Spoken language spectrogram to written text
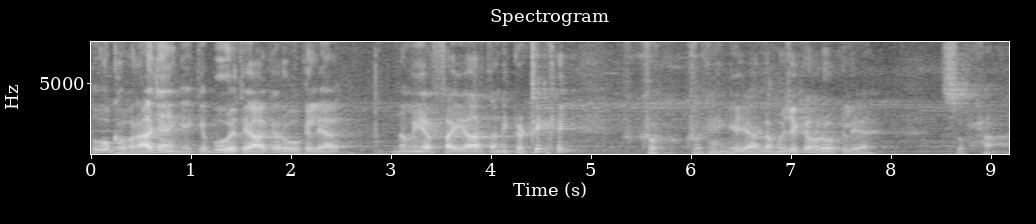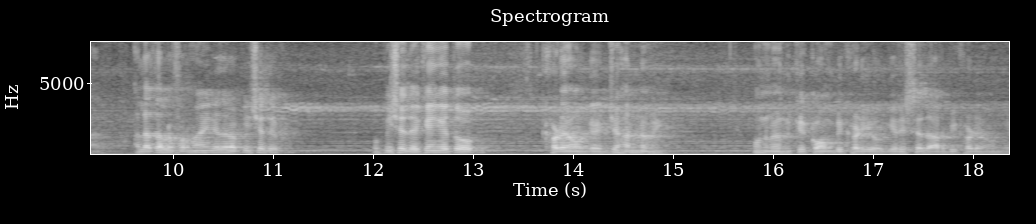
تو وہ گھبرا جائیں گے کہ بوئے تھے، آ کے روک لیا۔ نمی ایف آئی آر تو نہیں کٹی گئی۔ کہیں گے، یا اللہ مجھے کیوں روک لیا؟ سبحان اللہ۔ تعالیٰ فرمائیں گے، ذرا پیچھے دیکھو۔ وہ پیچھے دیکھیں گے تو کھڑے ہوں گے جہنمی۔ ان میں ان کی قوم بھی کھڑی ہوگی، رشتہ دار بھی کھڑے ہوں گے۔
